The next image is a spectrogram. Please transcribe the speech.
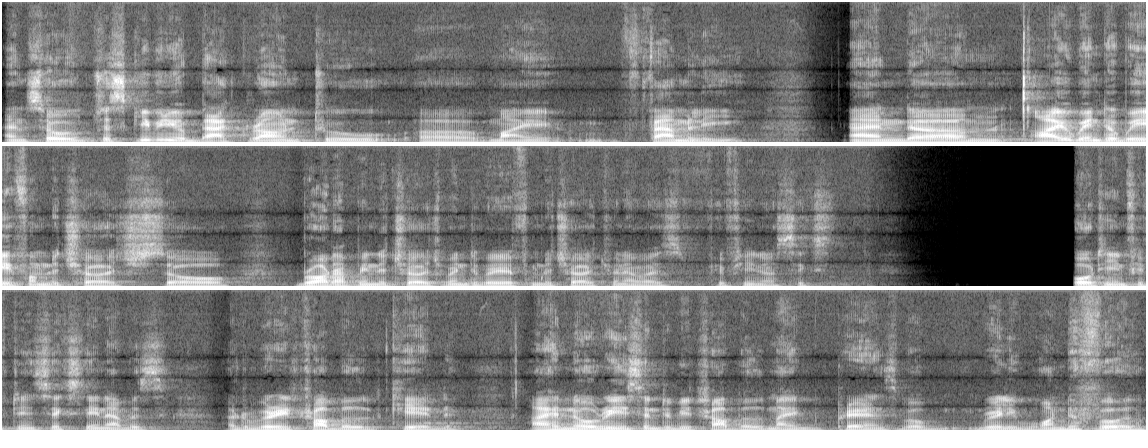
And so, just giving you a background to uh, my family, and um, I went away from the church. So, brought up in the church, went away from the church when I was 15 or 16. 14, 15, 16, I was a very troubled kid. I had no reason to be troubled. My parents were really wonderful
